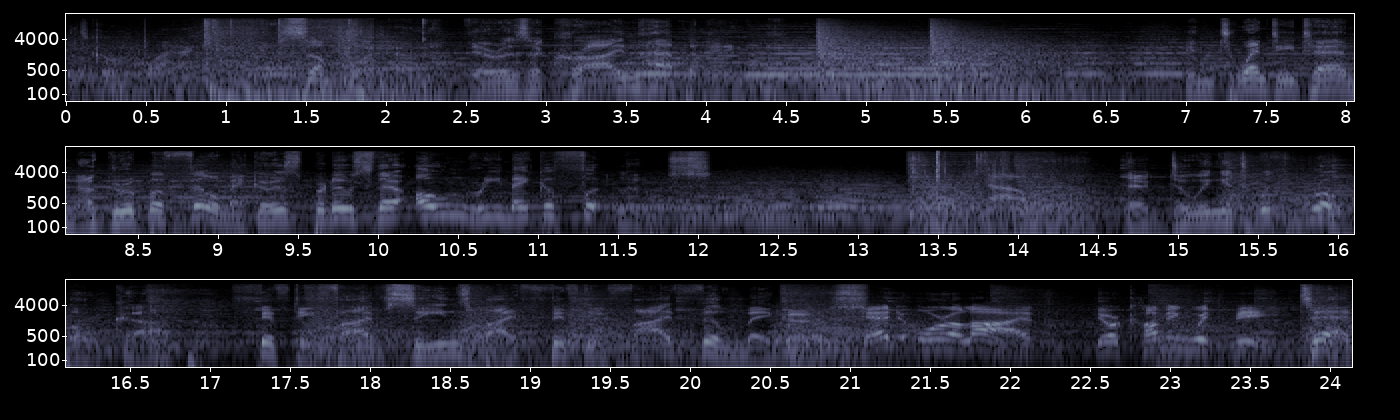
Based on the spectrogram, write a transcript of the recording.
Let's go with black. Somewhere, there is a crime happening. In 2010, a group of filmmakers produced their own remake of Footloose. Now, they're doing it with RoboCop. 55 scenes by 55 filmmakers. Dead or alive, you're coming with me. 10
